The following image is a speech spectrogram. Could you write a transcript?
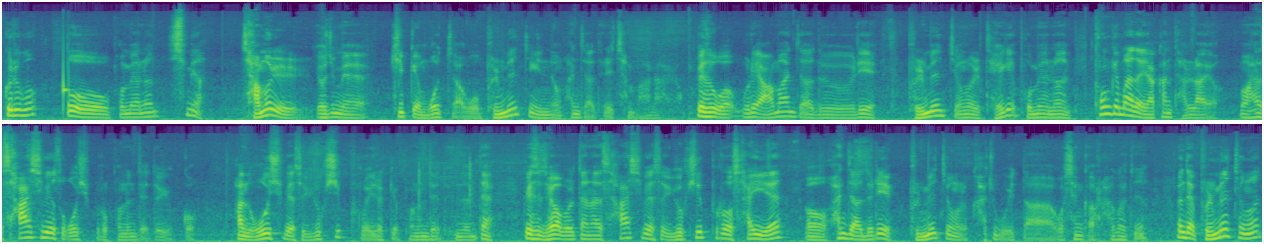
그리고 또 보면은 수면, 잠을 요즘에 깊게 못 자고 불면증 있는 환자들이 참 많아요. 그래서 우리 암 환자들이 불면증을 되게 보면은 통계마다 약간 달라요. 뭐 한 40에서 50% 보는 데도 있고 한 50에서 60% 이렇게 보는 데도 있는데 그래서 제가 볼 때는 한 40에서 60% 사이에 어, 환자들이 불면증을 가지고 있다고 생각을 하거든요. 근데 불면증은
